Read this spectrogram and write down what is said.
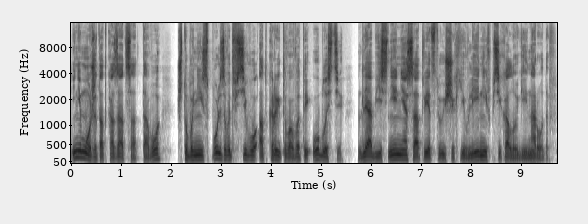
и не может отказаться от того, чтобы не использовать всего открытого в этой области – для объяснения соответствующих явлений в психологии народов.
